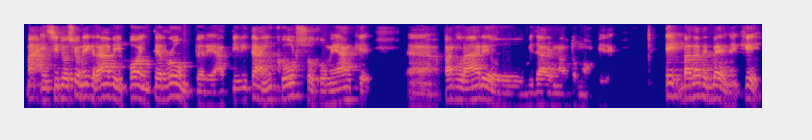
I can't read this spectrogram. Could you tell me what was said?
ma in situazioni gravi può interrompere attività in corso come anche eh, parlare o guidare un'automobile. E badate bene che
